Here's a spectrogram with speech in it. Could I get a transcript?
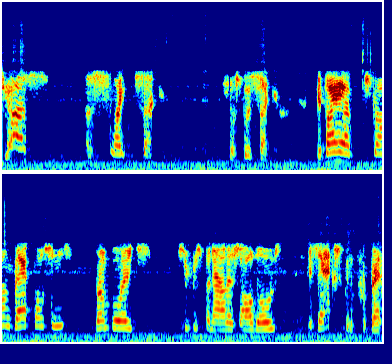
just a slight second, so a split second. If I have strong back muscles, rhomboids, supraspinatus, all those, it's actually going to prevent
